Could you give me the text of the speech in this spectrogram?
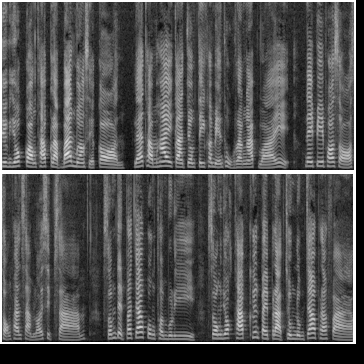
จึงยกกองทัพกลับบ้านเมืองเสียก่อน และทำให้การโจมตีเขมรถูกระงงับไว้ ในปีพศ 2313 สมเด็จพระเจ้ากรุงธนบุรี ทรงยกทัพขึ้นไปปราบชุมนุมเจ้าพระฝาง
